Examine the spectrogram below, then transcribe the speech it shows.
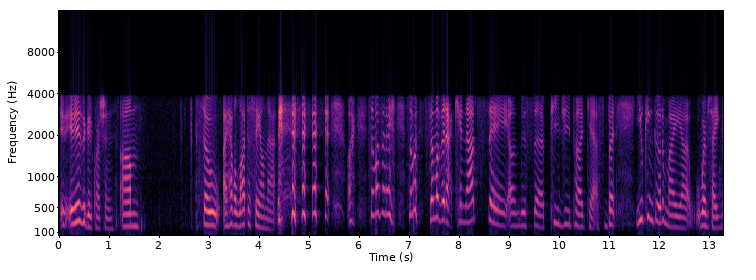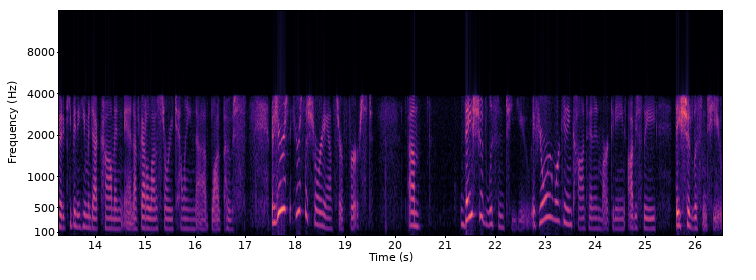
it, is a good question. Um, so I have a lot to say on that. some of it I some some of it I cannot say on this uh, PG podcast, but you can go to my uh, website. Can go to keepingithuman.com, and and I've got a lot of storytelling uh, blog posts. But here's here's the short answer first. Um, they should listen to you. If you're working in content and marketing, obviously they should listen to you.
